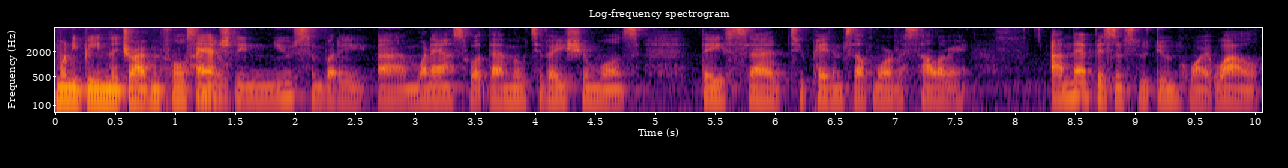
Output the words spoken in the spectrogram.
money being the driving force. I actually knew somebody um, when I asked what their motivation was. They said to pay themselves more of a salary and their business was doing quite well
